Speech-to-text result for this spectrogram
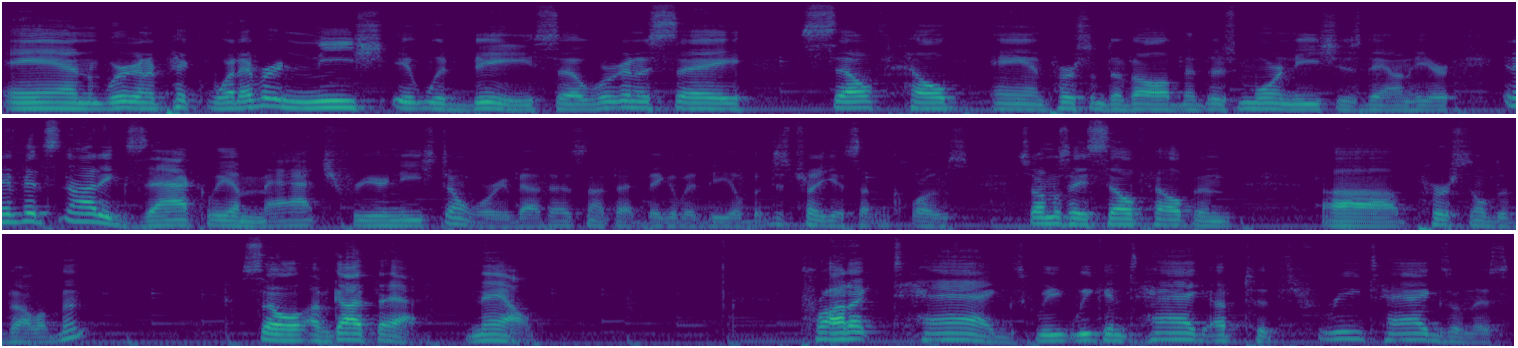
And we're going to pick whatever niche it would be. So we're going to say self-help and personal development. There's more niches down here. And if it's not exactly a match for your niche, don't worry about that. It's not that big of a deal, but just try to get something close. So I'm going to say self-help and uh, personal development. So I've got that. Now, product tags. We, we can tag up to three tags on this.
